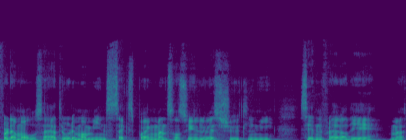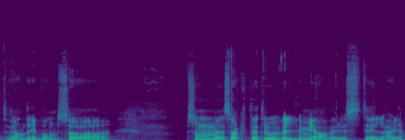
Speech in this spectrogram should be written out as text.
for dem å holde seg. Jeg tror de må ha minst seks poeng, men sannsynligvis sju til ni, siden flere av de møter hverandre i bånn. Så som sagt, jeg tror veldig mye avgjøres til helga.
